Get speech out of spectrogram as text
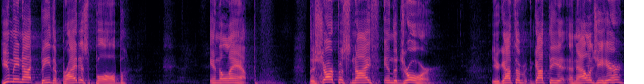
You may not be the brightest bulb in the lamp, the sharpest knife in the drawer. You got the, got the analogy here?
